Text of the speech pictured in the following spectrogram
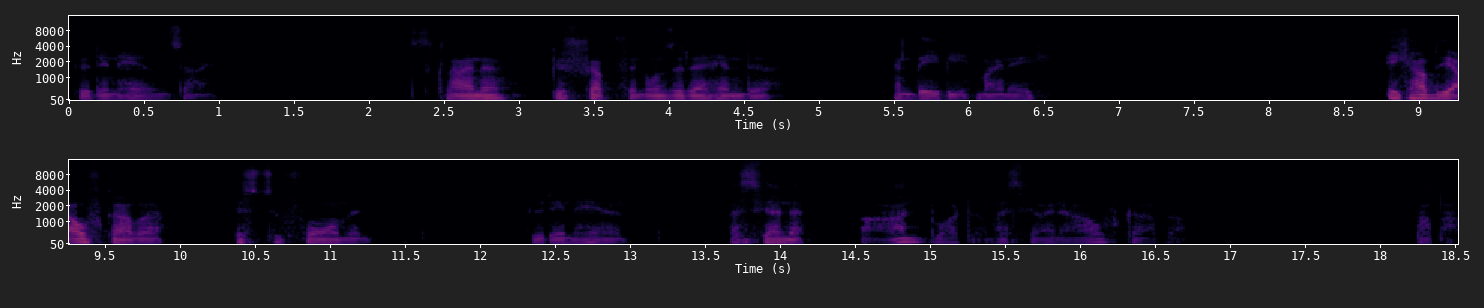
für den Herrn sein. Das kleine Geschöpf in unsere Hände, ein Baby, meine ich. Ich habe die Aufgabe, es zu formen für den Herrn. Was für eine Verantwortung, was für eine Aufgabe. Papa,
